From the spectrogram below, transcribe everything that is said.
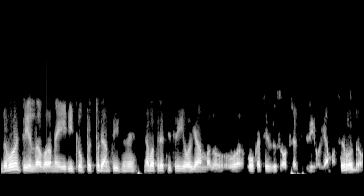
Det var inte illa att vara med i Elitloppet på den tiden. Jag var 33 år gammal och, och åka till USA 33 år gammal. Så det var bra.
